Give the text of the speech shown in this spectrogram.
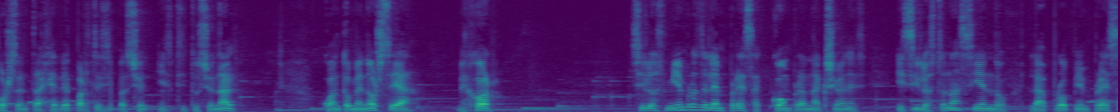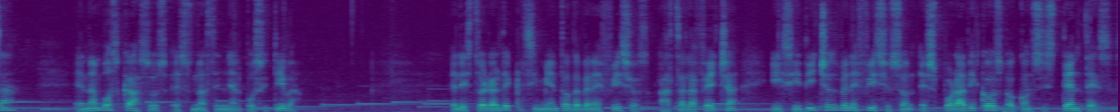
Porcentaje de participación institucional. Cuanto menor sea, mejor. Si los miembros de la empresa compran acciones y si lo están haciendo la propia empresa, en ambos casos es una señal positiva. El historial de crecimiento de beneficios hasta la fecha y si dichos beneficios son esporádicos o consistentes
